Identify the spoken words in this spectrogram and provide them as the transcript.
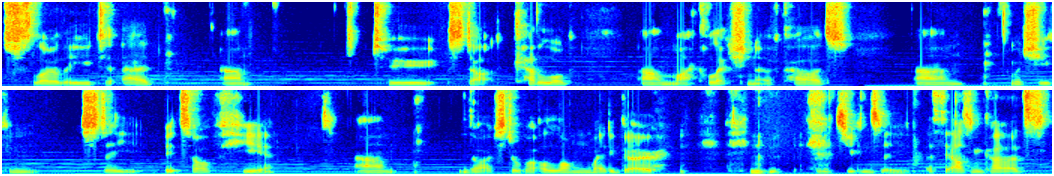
slowly to add um, to start catalog um, my collection of cards, um, which you can see bits of here. Um, though I've still got a long way to go. As you can see, a thousand cards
